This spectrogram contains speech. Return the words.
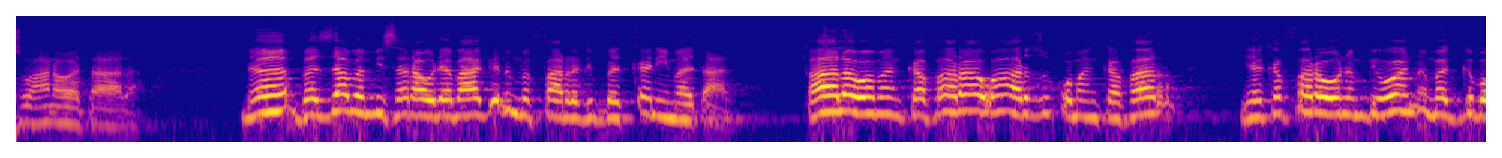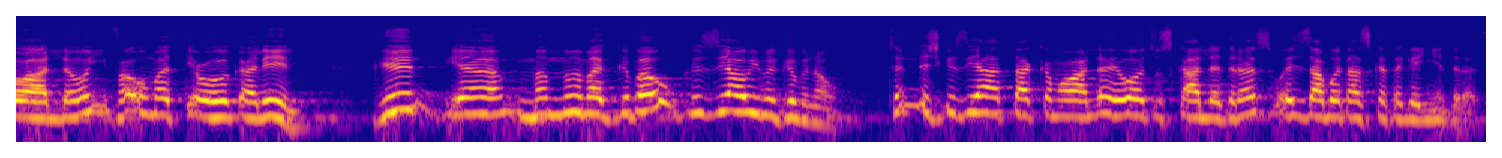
ስብን ወተላ በዛ በሚሰራው ደባ ግን የምፋረድበት ቀን ይመጣል። ቃለ ወመን ከፈረ ወአርዙቁ መን ከፈር የከፈረውንም ቢሆን እመግበዋለሁኝ ፈኡመጢዑሁ ቀሊል። ግን የምመግበው ጊዜያዊ ምግብ ነው ትንሽ ጊዜ አጣቅመዋለሁ ህይወቱ እስካለ ድረስ ወይ ቦታ እስከተገኘ ድረስ።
